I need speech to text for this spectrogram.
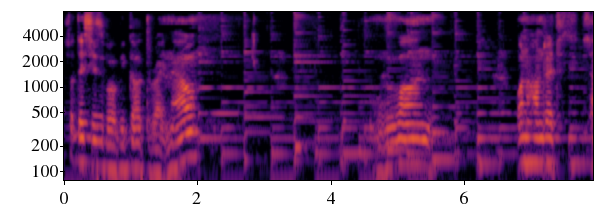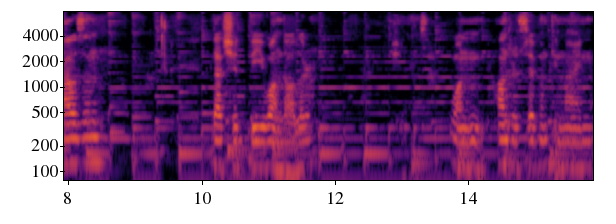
So this is what we got right now. One one hundred thousand. That should be one dollar. 179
